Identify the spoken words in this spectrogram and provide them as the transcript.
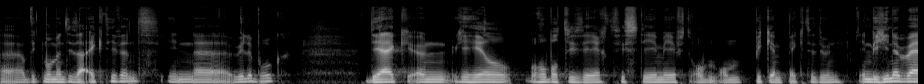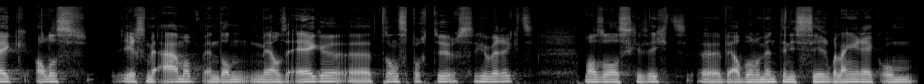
Uh, op dit moment is dat Activent in Willebroek die eigenlijk een geheel robotiseerd systeem heeft om, om pick en pack te doen. In het begin hebben wij alles eerst met AMAP en dan met onze eigen uh, transporteurs gewerkt. Maar zoals gezegd, uh, bij abonnementen is het zeer belangrijk om,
